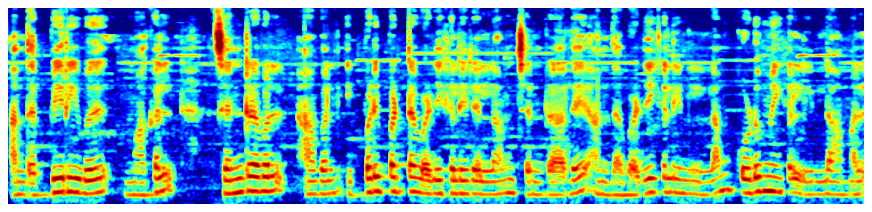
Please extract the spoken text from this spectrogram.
அந்த பிரிவு மகள் சென்றவள் அவள் இப்படிப்பட்ட வழிகளிலெல்லாம் சென்றாலே அந்த வழிகளிலெல்லாம் கொடுமைகள் இல்லாமல்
